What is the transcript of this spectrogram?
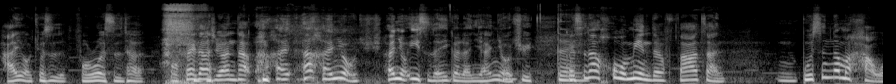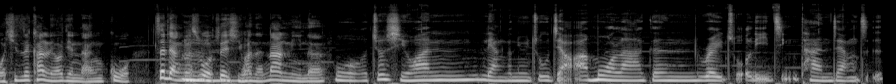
还有就是弗洛斯特，我非常喜欢他，很 他很有很有意思的一个人，也很有趣。对，可是他后面的发展。嗯，不是那么好，我其实看了有点难过。这两个是我最喜欢的，嗯、那你呢？我就喜欢两个女主角啊，莫拉跟瑞佐利警探这样子。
